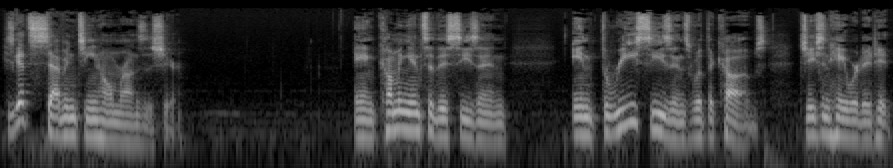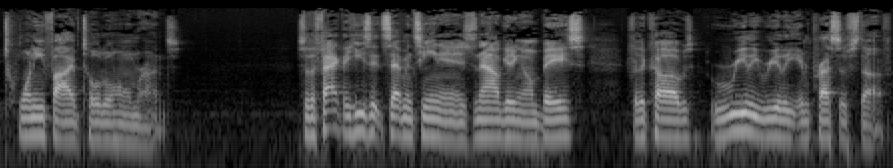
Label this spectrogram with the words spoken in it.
He's got 17 home runs this year. And coming into this season, in three seasons with the Cubs, Jason Heyward had hit 25 total home runs. So the fact that he's at 17 and is now getting on base for the Cubs, really, really impressive stuff.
